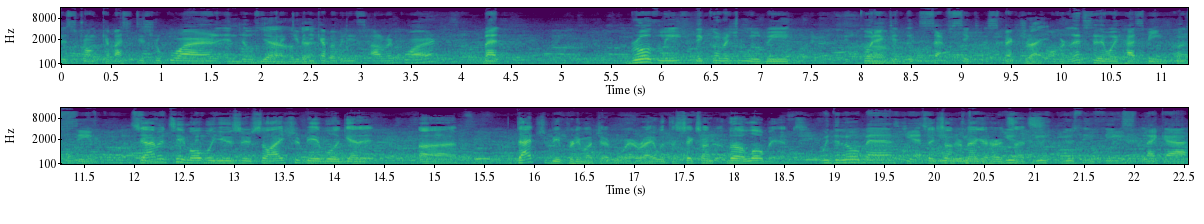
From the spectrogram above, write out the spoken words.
the strong capacity is required and those Yeah, connectivity okay. capabilities are required. But broadly, the coverage will be connected with sub-6 spectrum Right. over. That's the way it has been conceived. See, I'm a T-Mobile user, so I should be able to get it. Uh, that should be pretty much everywhere, right? With the 600, the low bands. With the low bands, yes. 600 You- megahertz, you- that's- you- using things like a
